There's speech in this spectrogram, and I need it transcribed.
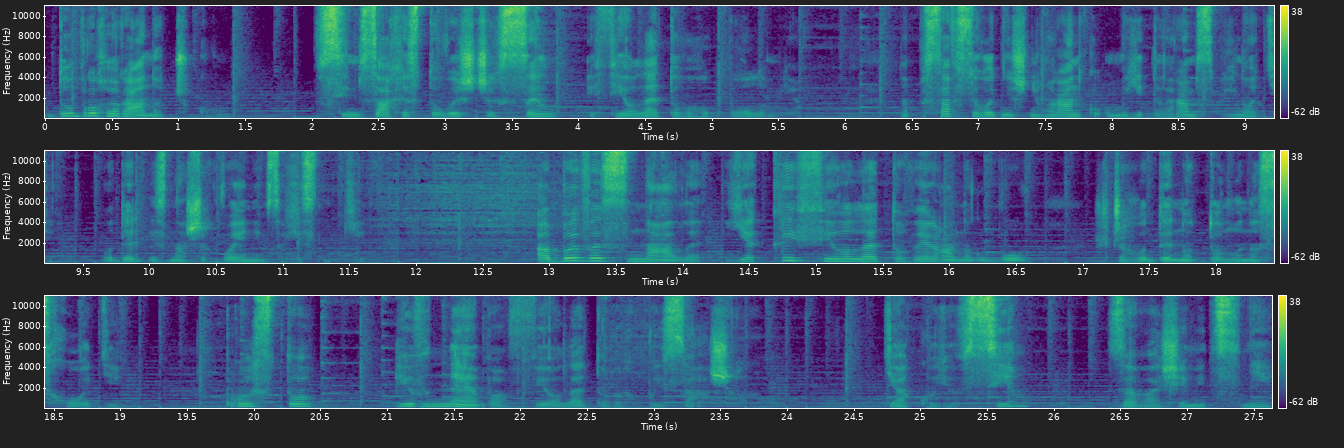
Доброго раночку, всім захисту вищих сил і фіолетового полум'я. Написав сьогоднішнього ранку у моїй телеграм-спільноті один із наших воїнів-захисників. Аби ви знали, який фіолетовий ранок був ще годину тому на сході, просто півнеба в фіолетових пейзажах. Дякую всім за ваші міцні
